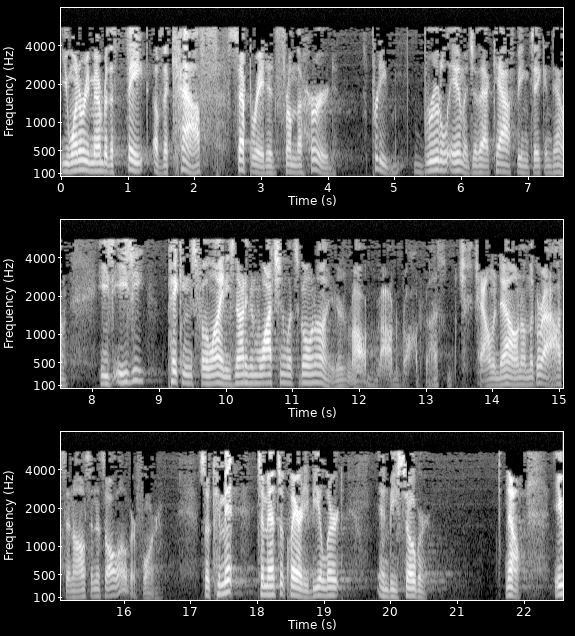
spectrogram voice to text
you want to remember the fate of the calf separated from the herd. It's a pretty brutal image of that calf being taken down. He's easy pickings for the line. He's not even watching what's going on. He's just chowing down on the grass, and all of a sudden it's all over for him. So commit to mental clarity. Be alert and be sober. Now, he,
